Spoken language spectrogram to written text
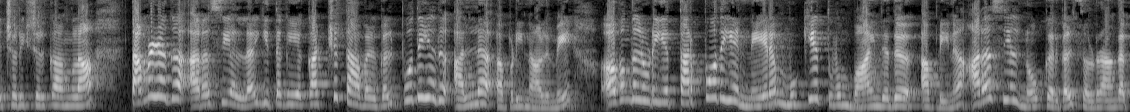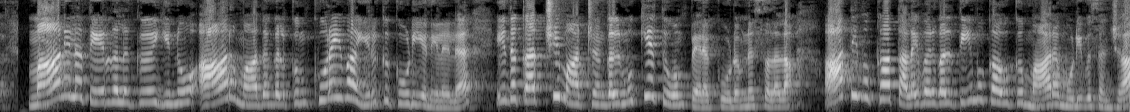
எச்சரிச்சிருக்காங்களாம். தமிழக அரசியல்ல இத்தகைய கட்சி தாவல்கள் புதியது அல்ல அப்படின்னாலுமே அவங்களுடைய தற்போதைய நேரம் முக்கியத்துவம் வாய்ந்தது அப்படின்னு அரசியல் நோக்கர்கள் சொல்றாங்க. மாநில தேர்தலுக்கு இன்னும் ஆறு மாதங்களுக்கும் குறைவா இருக்கக்கூடிய நிலையில இந்த கட்சி மாற்றங்கள் முக்கியத்துவம் பெறக்கூடும்னு சொல்லலாம். அதிமுக தலைவர்கள் திமுகவுக்கு மாற முடிவு செஞ்சா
